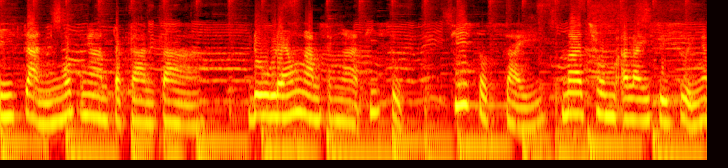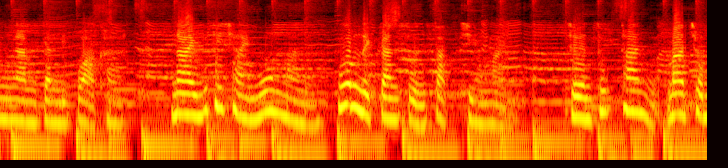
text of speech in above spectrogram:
สีสันงดงามตะการตา ดูแล้วงามสง่าที่สุด ที่สดใส มาชมอะไรสวยๆงามๆกันดีกว่าค่ะ นายวุฒิชัยม่วงมันผู้อำนวยการสวนสัตว์เชียงใหม่ เชิญทุกท่านมาชม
